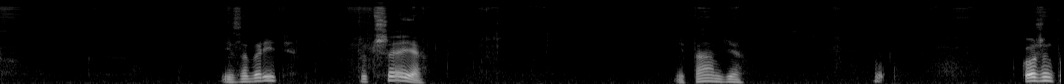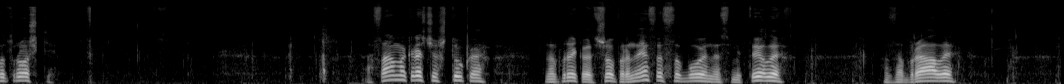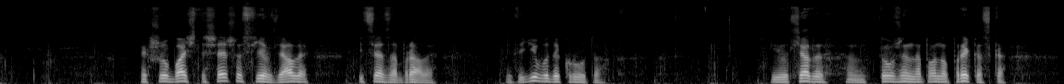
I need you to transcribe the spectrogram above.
І заберіть. Тут ще є. І там є. Ну, Кожен потрошки. А сама краща штука, наприклад, що принесли з собою, насмітили, забрали. Якщо бачите, ще щось є, взяли і це забрали. І тоді буде круто. І оця е, то вже, напевно, приказка.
